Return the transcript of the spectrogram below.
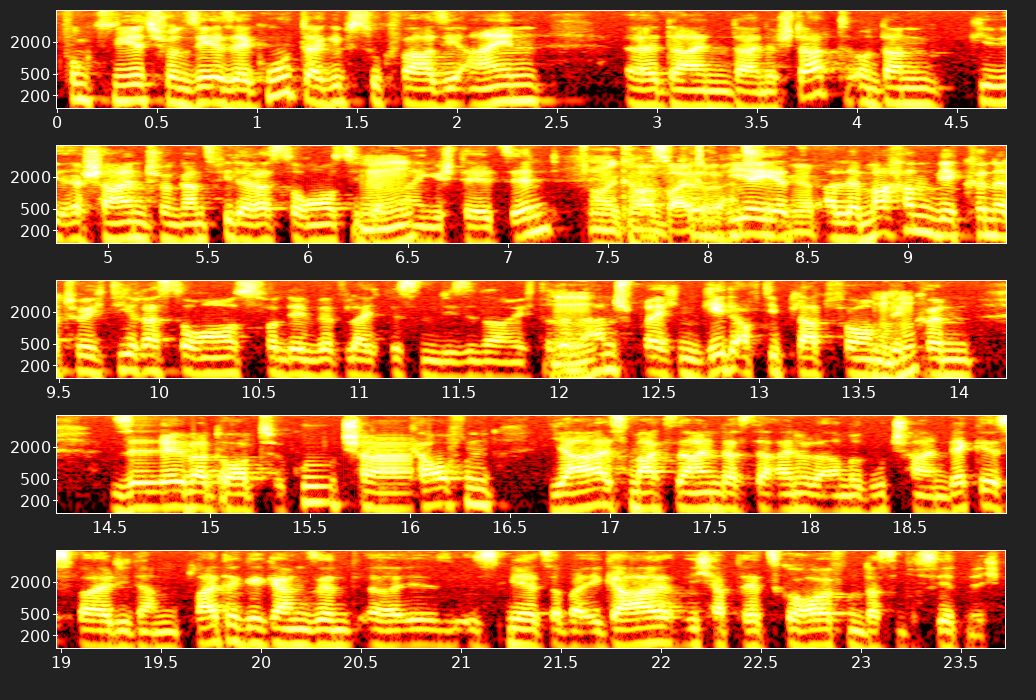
funktioniert schon sehr, sehr gut. Da gibst du quasi ein, äh, dein, deine Stadt und dann erscheinen schon ganz viele Restaurants, die mhm. dort eingestellt sind. Und dann kann man das können wir jetzt ja. alle machen. Wir können natürlich die Restaurants, von denen wir vielleicht wissen, die sind da nicht drin, mhm. ansprechen. Geht auf die Plattform. Mhm. Wir können selber dort Gutscheine kaufen. Ja, es mag sein, dass der ein oder andere Gutschein weg ist, weil die dann pleite gegangen sind. Äh, ist mir jetzt aber egal. Ich habe jetzt geholfen. Das interessiert mich.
